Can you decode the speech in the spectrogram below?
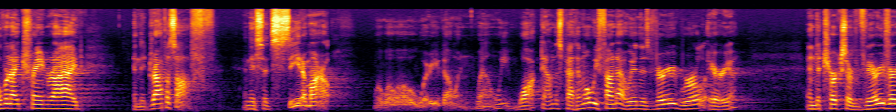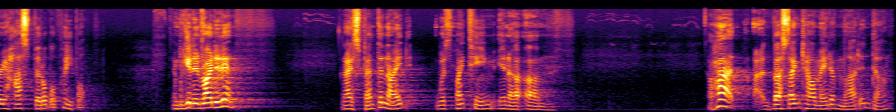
Overnight train ride, and they drop us off. And they said, See you tomorrow. Whoa, whoa, whoa, where are you going? Well, we walked down this path. And what we found out, we're in this very rural area. And the Turks are very, very hospitable people. And we get invited in. And I spent the night with my team in a, um, a hut, as best I can tell, made of mud and dung.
